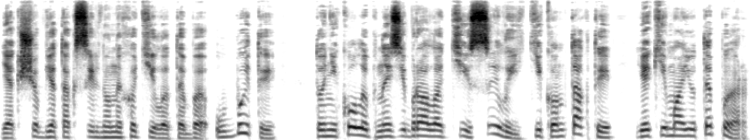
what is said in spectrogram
Якщо б я так сильно не хотіла тебе убити, то ніколи б не зібрала ті сили й ті контакти, які маю тепер.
